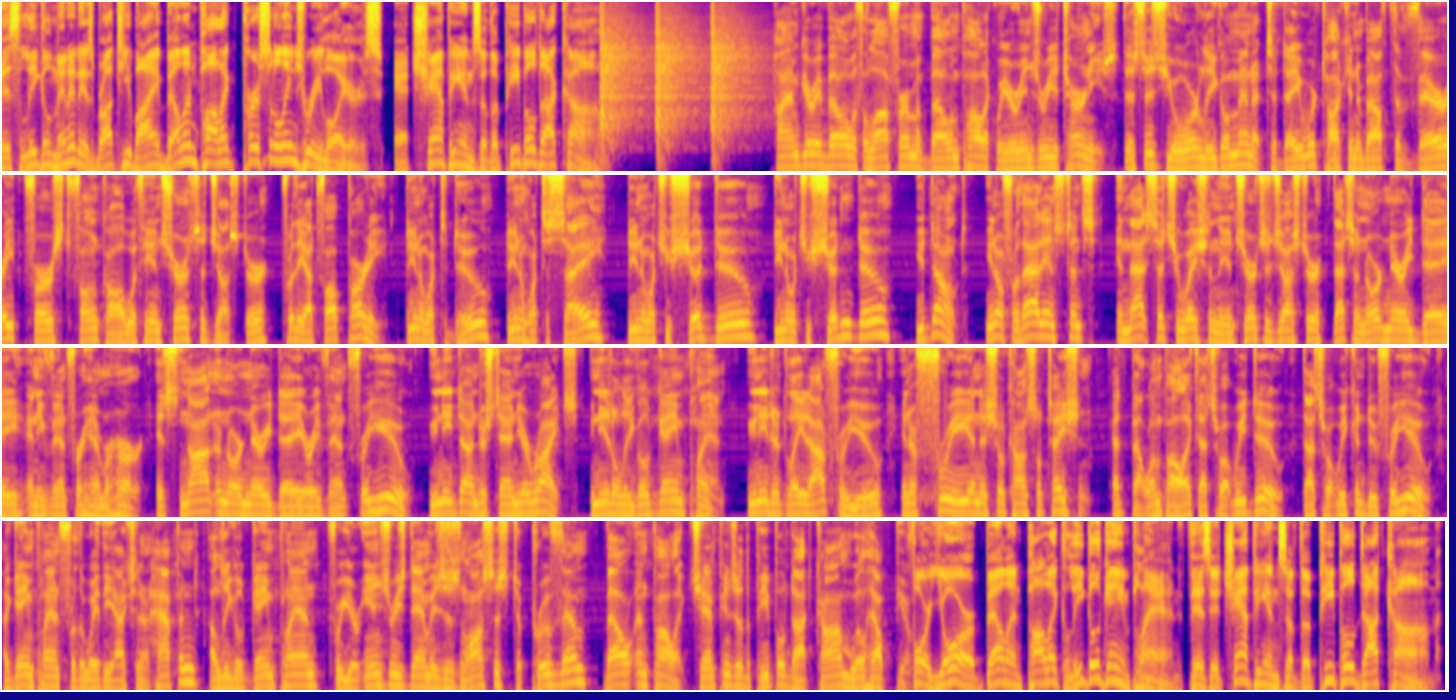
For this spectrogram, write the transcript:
This legal minute is brought to you by Bell and Pollock Personal Injury Lawyers at championsofthepeople.com. Hi, I'm Gary Bell with the law firm of Bell and Pollock. We are injury attorneys. This is your legal minute. Today we're talking about the very first phone call with the insurance adjuster for the at fault party. Do you know what to do? Do you know what to say? Do you know what you should do? Do you know what you shouldn't do? You don't. You know, for that instance, in that situation, the insurance adjuster, that's an ordinary day and event for him or her. It's not an ordinary day or event for you. You need to understand your rights. You need a legal game plan. You need it laid out for you in a free initial consultation. At Bell and Pollock, that's what we do. That's what we can do for you. A game plan for the way the accident happened, a legal game plan for your injuries, damages, and losses to prove them. Bell and Pollock, championsofthepeople.com will help you. For your Bell and Pollock legal game plan, visit championsofthepeople.com.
